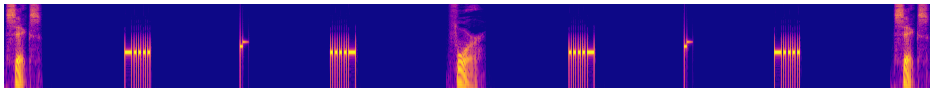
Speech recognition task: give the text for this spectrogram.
6. 4. 6.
